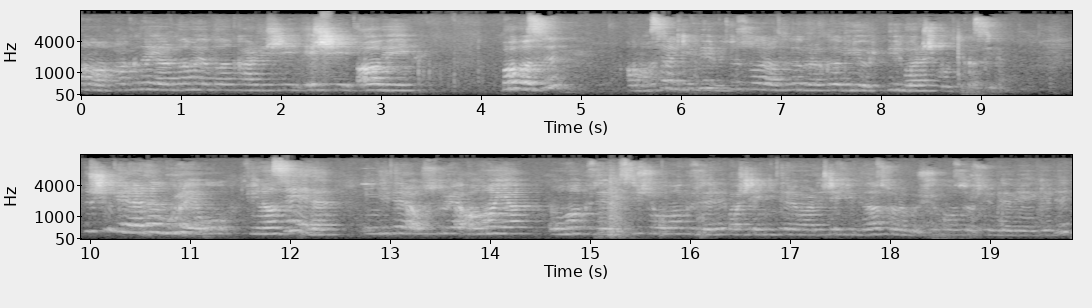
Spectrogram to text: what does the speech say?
ama hakkında yargılama yapılan kardeşi, eşi, ağabeyi babası ama sanki bir bütün sular altında bırakılabiliyor bir baraj politikasıyla. Dış ülkelerden buraya o finanse eden İngiltere, Avusturya, Almanya olmak üzere, İsviçre olmak üzere, başta İngiltere vardı çekildi, daha sonra bu üçlü konsorsiyum devreye girdi.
